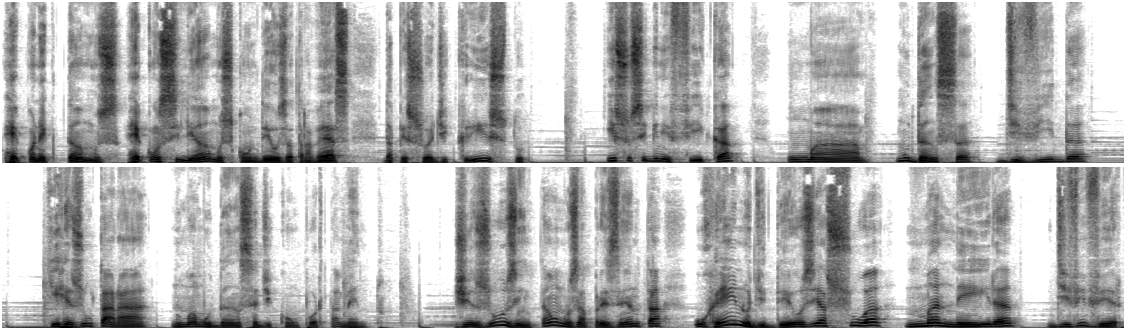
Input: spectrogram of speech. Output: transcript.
reconectamos, reconciliamos com Deus através da pessoa de Cristo, isso significa uma mudança de vida que resultará numa mudança de comportamento. Jesus então nos apresenta o reino de Deus e a sua maneira de viver.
